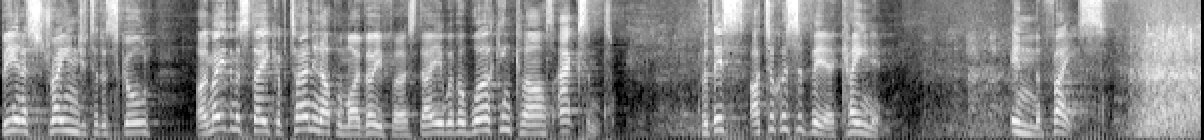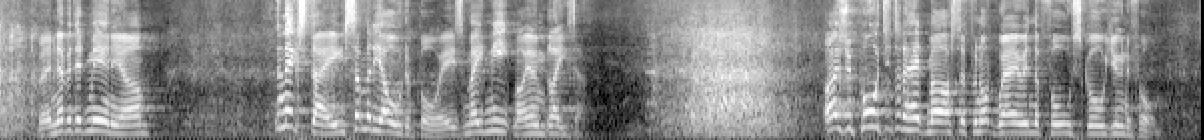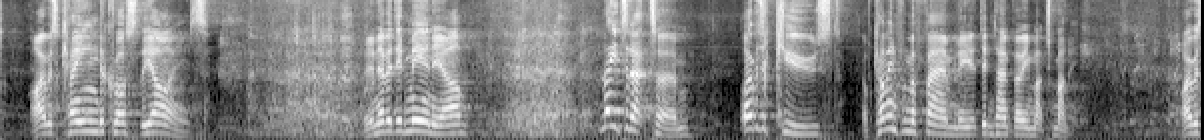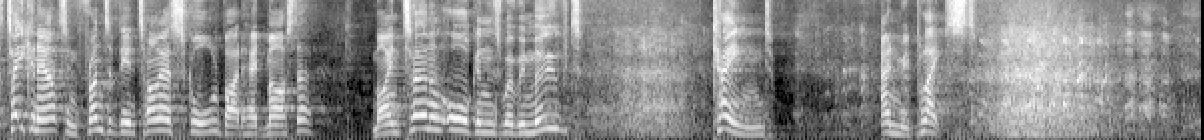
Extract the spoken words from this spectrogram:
Being a stranger to the school, I made the mistake of turning up on my very first day with a working class accent. For this, I took a severe caning. In the face. But it never did me any harm. The next day, some of the older boys made me eat my own blazer. I was reported to the headmaster for not wearing the full school uniform. I was caned across the eyes. It never did me any harm. Later that term, I was accused of coming from a family that didn't have very much money. I was taken out in front of the entire school by the headmaster. My internal organs were removed, caned, and replaced.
